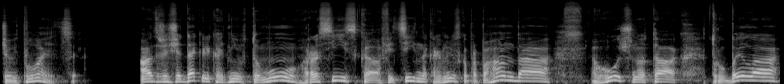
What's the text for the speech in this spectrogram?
Що відбувається? Адже ще декілька днів тому російська офіційна кремлівська пропаганда гучно так трубила,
